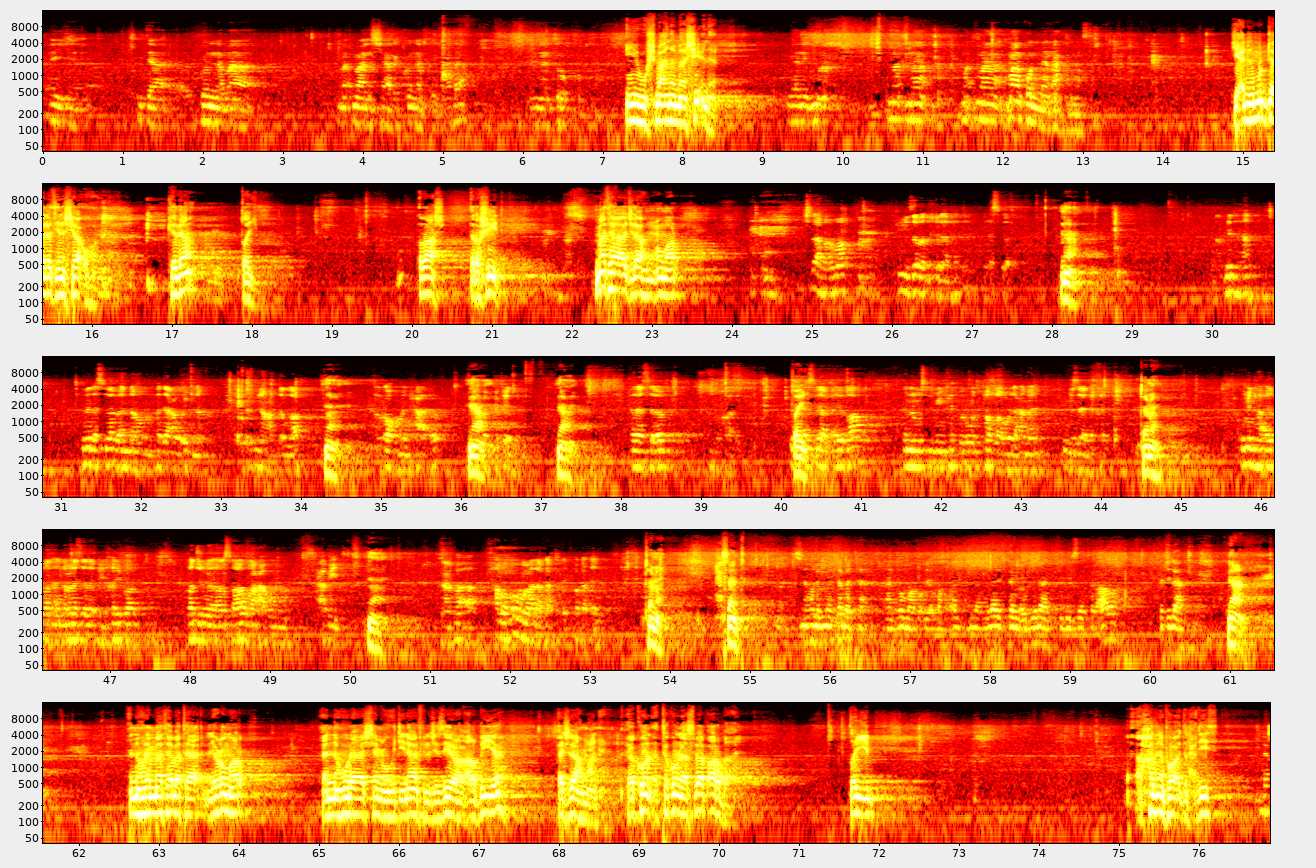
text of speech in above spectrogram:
أي إذا قلنا ما ما, نشاركنا في هذا نتركه إيه وش معنى ما شئنا؟ يعني ما ما ما ما, ما, ما قلنا نحن مثلا. يعني المدة التي نشاؤها. كذا؟ طيب. راش رشيد. متى أجلاهم عمر؟ إسلام عمر في زمن خلافته لأسباب نعم. منها من الأسباب أنهم خدعوا ابنه ابن عبد الله نعم. ألقوه من حائر. نعم. نعم. هذا سبب البخاري طيب. من الأسباب أيضا أن المسلمين كثروا وتفرغوا العمل في جزائر خيبر تمام. ومنها أيضا أنه نزل في خيبر رجل من الأنصار معه عبيد نعم. نعم فحرضوهم على قتله فقتلوا تمام. أحسنت. إنه لما ثبت عن عمر رضي الله عنه أنه لا يجتمع جنان في جزيرة العرب فجلاه. نعم. أنه لما ثبت لعمر أنه لا يجتمع دينار في الجزيرة العربية أجلاهم عنه. فيكون تكون الأسباب أربعة. طيب. أخذنا فوائد الحديث؟ إيه،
